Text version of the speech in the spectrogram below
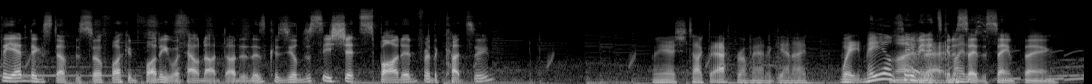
the ending stuff is so fucking funny with how not done it is, because you'll just see shit spawn in for the cutscene. Maybe I should talk to Afro Man again. I wait. Maybe I'll say I mean, that. it's It gonna say have- the same thing.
